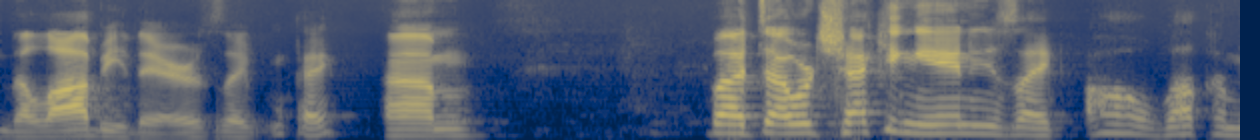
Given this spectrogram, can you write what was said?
the lobby there. It's like okay. Um, but uh, we're checking in, and he's like, "Oh, welcome.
